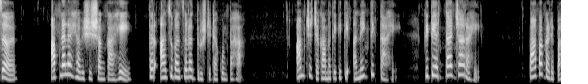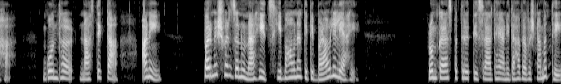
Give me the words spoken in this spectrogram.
जर आपल्याला ह्याविषयी शंका आहे तर आजूबाजूला दृष्टी टाकून पहा. आमच्या जगामध्ये किती अनैतिकता आहे किती अत्याचार आहे. पापाकडे पहा. गोंधळ नास्तिकता आणि परमेश्वर जणू नाहीच ही भावना किती बळावलेली आहे. रोमकरासपत्र तिसरा अध्याय आणि दहाव्या वचनामध्ये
